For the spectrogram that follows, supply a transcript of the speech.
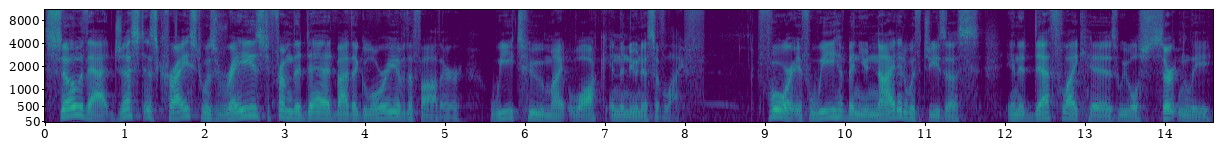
so that just as Christ was raised from the dead by the glory of the Father, we too might walk in the newness of life. For if we have been united with Jesus, in a death like his, we will certainly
